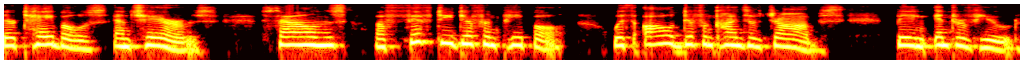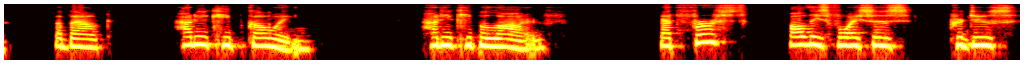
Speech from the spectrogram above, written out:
their tables and chairs, sounds of 50 different people with all different kinds of jobs being interviewed about how do you keep going? How do you keep alive? At first, all these voices produce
